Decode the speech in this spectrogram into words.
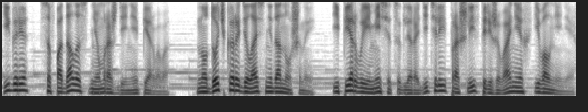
Игоря совпадала с днем рождения первого. Но дочка родилась недоношенной, и первые месяцы для родителей прошли в переживаниях и волнениях.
